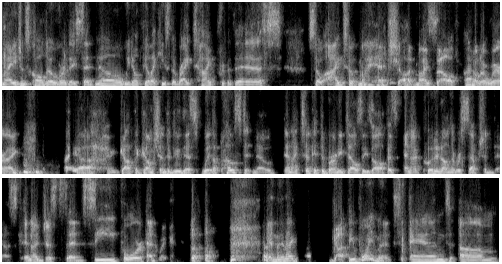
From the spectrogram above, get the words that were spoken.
My agents called over. They said, No, we don't feel like he's the right type for this. So I took my headshot myself. I don't know where I I uh, got the gumption to do this with a post-it note, and I took it to Bernie Telsey's office, and I put it on the reception desk, and I just said "C for Hedwig," and then I got the appointment, and um,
